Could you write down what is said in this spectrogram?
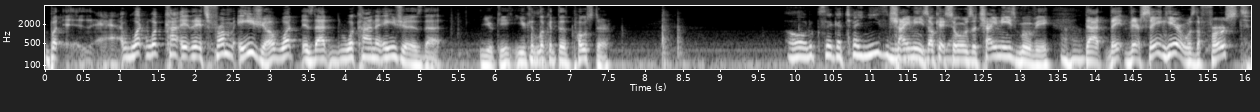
but uh, what what kind? It's from Asia. What is that? What kind of Asia is that? Yuki, you can look at the poster. Oh, looks like a Chinese movie. Chinese. Okay, so it was a Chinese movie that they they're saying here it was the first,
